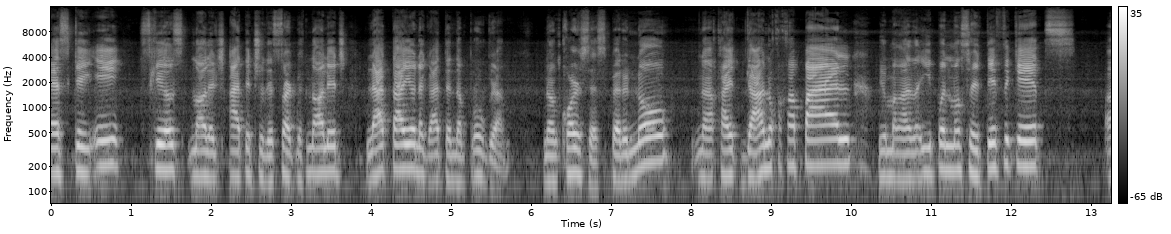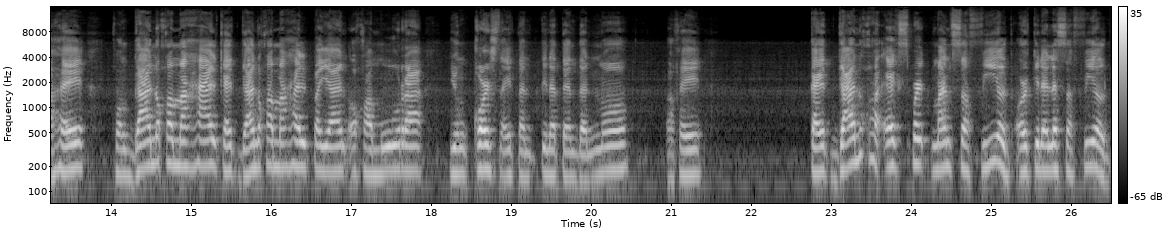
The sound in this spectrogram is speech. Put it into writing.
SKA, Skills, Knowledge, Attitude. Let's start with knowledge. Lahat tayo nag-attend ng program, ng courses. Pero no, na kahit gaano kakapal, yung mga naipon mong certificates, okay, kung gaano ka mahal, kahit gaano ka mahal pa yan o kamura yung course na itan- tinatendan mo, okay, kahit gaano ka expert man sa field or kilala sa field,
